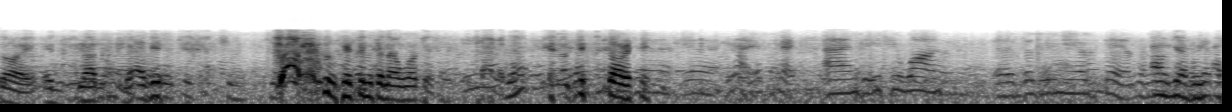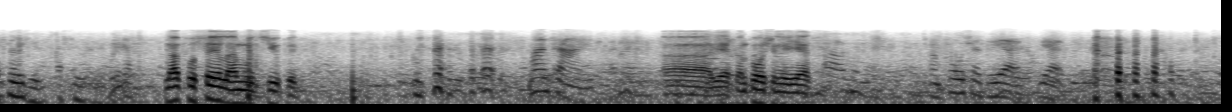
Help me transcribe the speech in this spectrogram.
Sorry, it's not. Uh, this his things are not working. Sorry. Yeah, it's okay. And if you want, uh, just give me your details. and Oh, yeah, I we, get absolutely, absolutely. Not for sale. I'm with stupid. Mankind. Ah, yes. Unfortunately, yes. Unfortunately, yes, yes.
